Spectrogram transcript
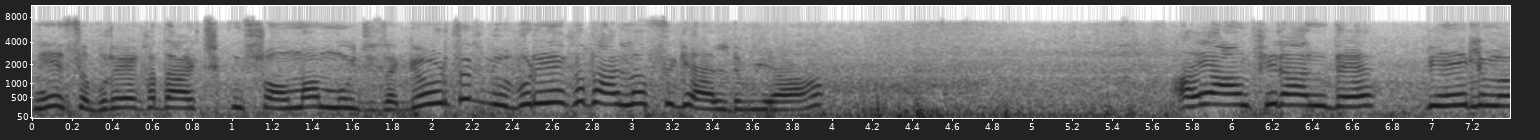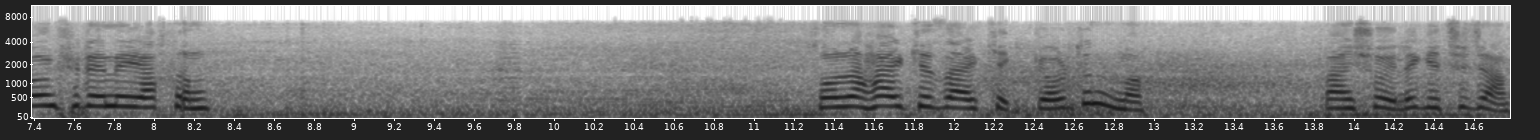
Neyse buraya kadar çıkmış olmam mucize. Gördün mü buraya kadar nasıl geldim ya? Ayağım frende, bir elim ön frene yakın. Sonra herkes erkek gördün mü? Ben şöyle geçeceğim.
